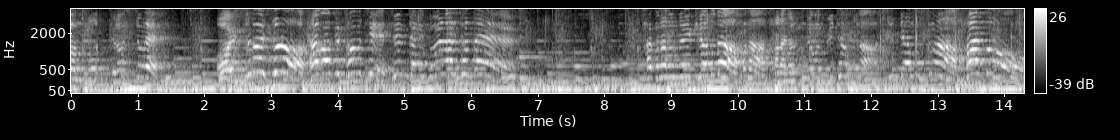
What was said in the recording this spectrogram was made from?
그런 곳 그런 시절에 얼쑤 가방끈 전우치 등장이 물나르셨네. 타고난 운명이 귀하도다. 허나 살아갈 운명은 위태롭구나. 신대한 복숭아 반도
